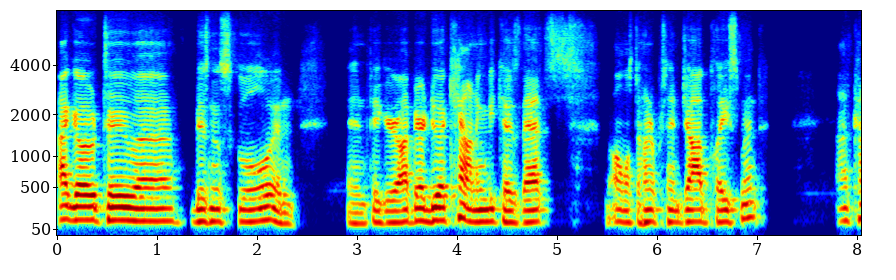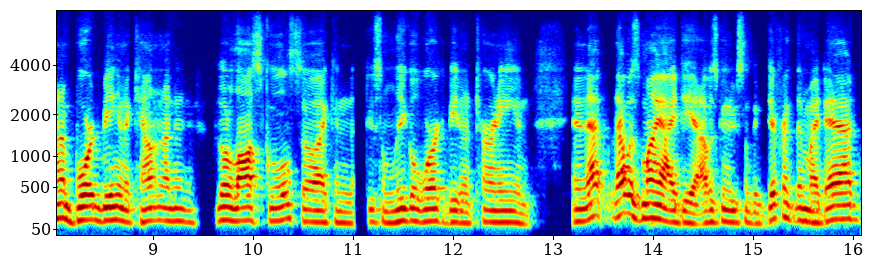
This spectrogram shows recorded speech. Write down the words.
I go to uh, business school and and figure I better do accounting because that's almost 100% job placement. I'm kind of bored being an accountant. I'm going to go to law school so I can do some legal work, be an attorney, and and that that was my idea. I was going to do something different than my dad,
